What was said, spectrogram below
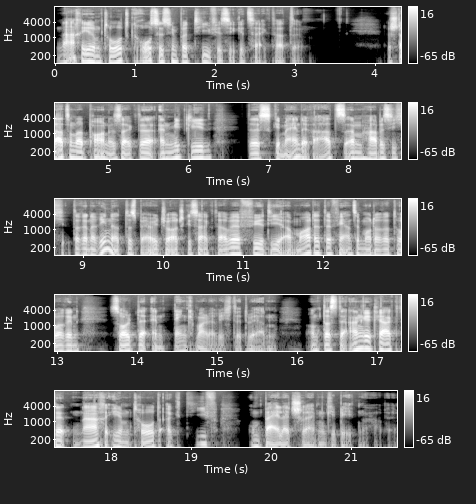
nach ihrem Tod große Sympathie für sie gezeigt hatte. Staatsanwalt Porner sagte, ein Mitglied des Gemeinderats ähm, habe sich daran erinnert, dass Barry George gesagt habe, für die ermordete Fernsehmoderatorin sollte ein Denkmal errichtet werden und dass der Angeklagte nach ihrem Tod aktiv um Beileidsschreiben gebeten habe.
